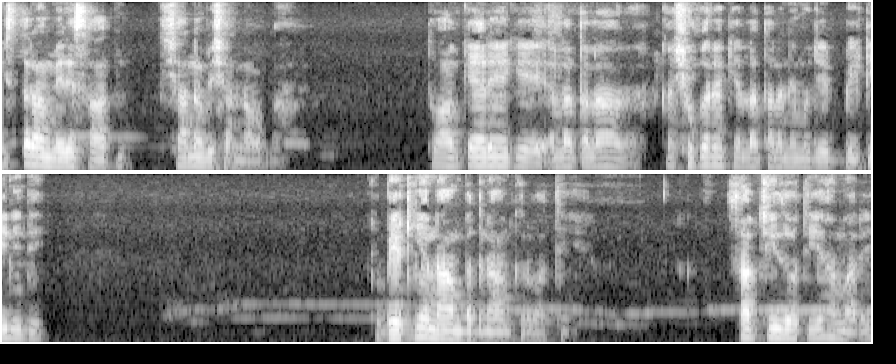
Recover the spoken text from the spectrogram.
इस तरह मेरे साथ शाना बिशाना होगा। तो आप कह रहे हैं कि अल्लाह ताला का शुक्र है कि अल्लाह ताला ने मुझे बेटी नहीं दी। तो बेटियाँ नाम बदनाम करवाती हैं। सब चीज़ होती है हमारी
